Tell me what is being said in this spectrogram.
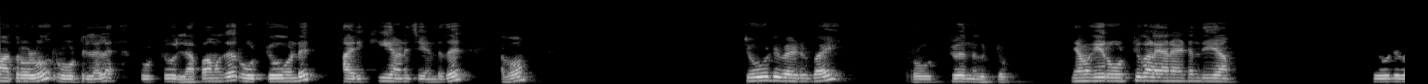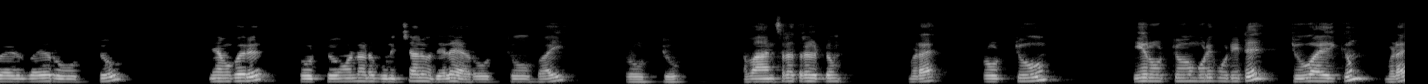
മാത്രമേ ഉള്ളൂ റൂട്ടിൽ അല്ലെ? റൂട്ട് ടു ഇല്ല. അപ്പൊ നമുക്ക് റൂട്ട് ടു കൊണ്ട് ഹരിക്കുകയാണ് ചെയ്യേണ്ടത്. അപ്പോൾ two divided by root two എന്ന് കിട്ടും. ഇനി നമുക്ക് ഈ റൂട്ട് ടു കളയാനായിട്ട് എന്ത് ചെയ്യാം? Two divided by root two. ഇനി നമുക്കൊരു റൂട്ട് ടു കൊണ്ടാണ് ഗുണിച്ചാൽ മതി അല്ലേ? Root two by root two അപ്പൊ ആൻസർ എത്ര കിട്ടും? ഇവിടെ റൂട്ട് ടുവും ഈ റൂട്ട് ടുവും കൂടി കൂട്ടിയിട്ട് ടു ആയിരിക്കും. ഇവിടെ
